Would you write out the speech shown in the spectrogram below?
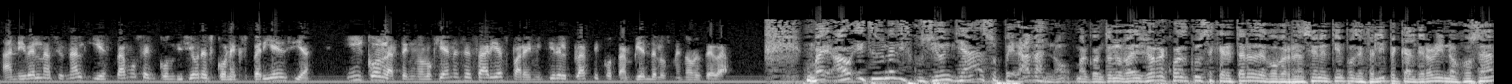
a nivel nacional y estamos en condiciones con experiencia y con la tecnología necesarias para emitir el plástico también de los menores de edad. Vaya, esta es una discusión ya superada, ¿no, Marco Antonio Valles? Yo recuerdo que un secretario de Gobernación en tiempos de Felipe Calderón Hinojosa,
